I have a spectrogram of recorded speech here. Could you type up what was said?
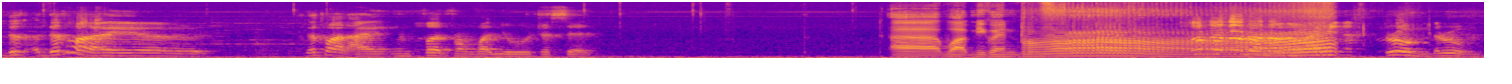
That's, that's what I. Uh, that's what I inferred from what you just said. Uh, what? Me going. No, no, no, no, no, no. I mean, the room, the room.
